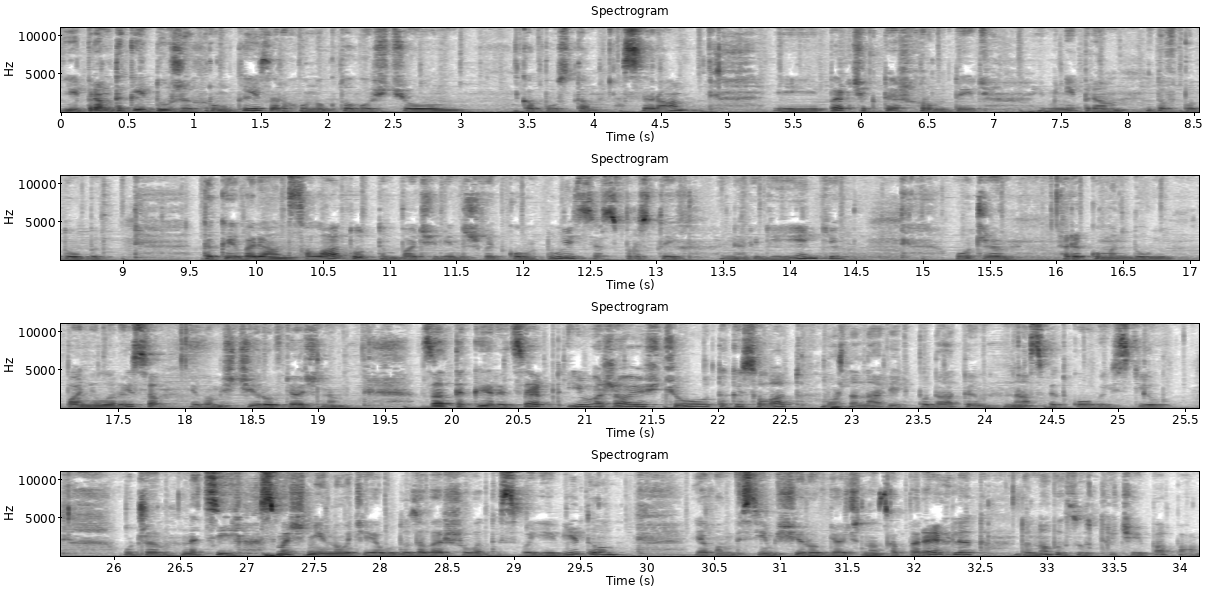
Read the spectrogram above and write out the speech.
І прям такий дуже хрумкий за рахунок того, що капуста сира, і перчик теж хрумтить, і мені прям до вподоби. Такий варіант салату, тим паче він швидко готується з простих інгредієнтів. Отже, рекомендую. Пані Лариса, я вам щиро вдячна за такий рецепт і вважаю, що такий салат можна навіть подати на святковий стіл. Отже, на цій смачній ноті я буду завершувати своє відео. Я вам всім щиро вдячна за перегляд. До нових зустрічей, Па-па!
